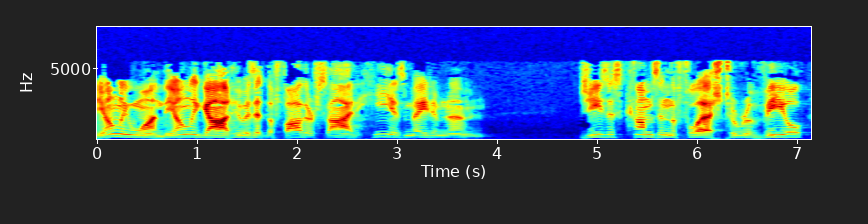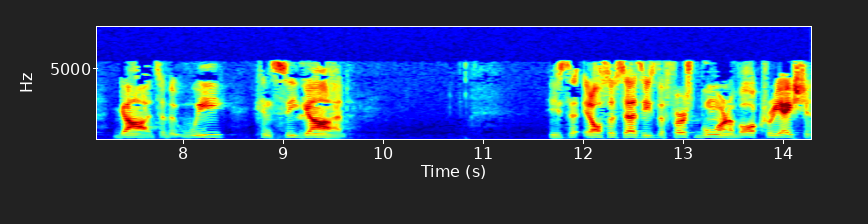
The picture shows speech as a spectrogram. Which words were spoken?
The only one, the only God who is at the Father's side, He has made Him known. Jesus comes in the flesh to reveal God so that we can see God. He's, it also says he's the firstborn of all creation.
